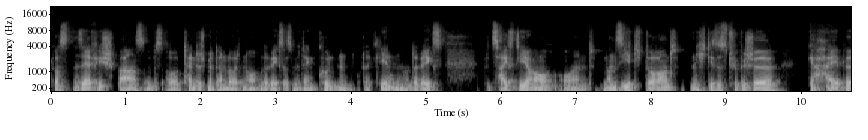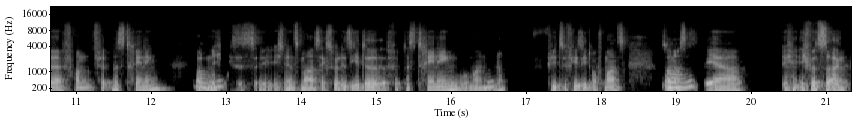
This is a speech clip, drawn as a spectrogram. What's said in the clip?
Du hast sehr viel Spaß und bist authentisch mit deinen Leuten auch unterwegs, also mit deinen Kunden oder Klienten mhm. unterwegs. Du zeigst dir auch und man sieht dort nicht dieses typische Gehype von Fitnesstraining und mhm. nicht dieses, ich nenne es mal sexualisierte Fitnesstraining, wo man mhm. ne, viel zu viel sieht oftmals, sondern es ist mhm. sehr, ich würde sagen,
